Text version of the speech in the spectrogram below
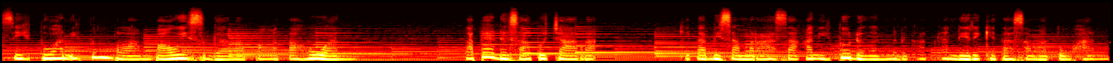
kasih Tuhan itu melampaui segala pengetahuan. Tapi ada satu cara kita bisa merasakan itu dengan mendekatkan diri kita sama Tuhan.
